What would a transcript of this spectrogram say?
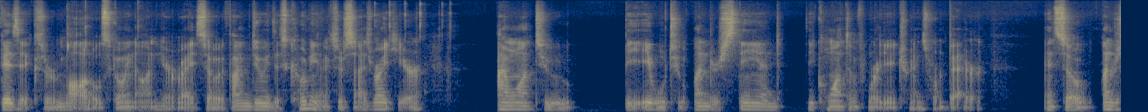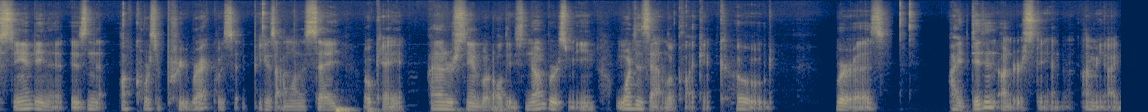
physics or models going on here, right? So if I'm doing this coding exercise right here, I want to be able to understand the quantum Fourier transform better. And so understanding it is, of course, a prerequisite because I want to say, okay, I understand what all these numbers mean. What does that look like in code? Whereas I didn't understand. I mean, I,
